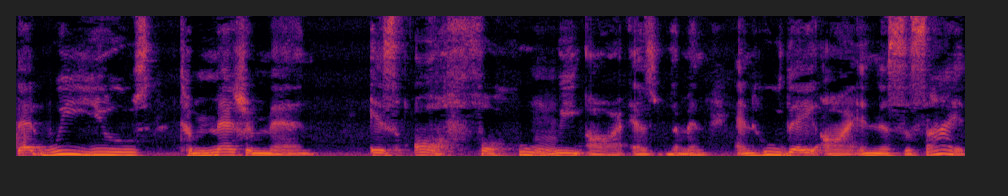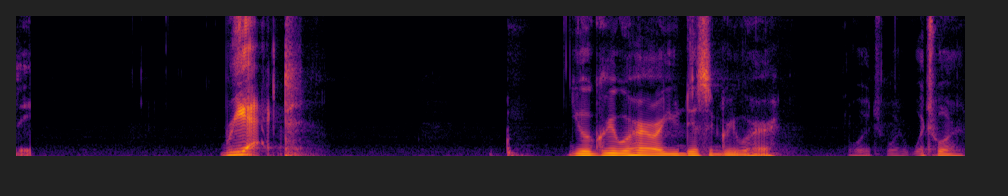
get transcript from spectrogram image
that we use to measure men is off for who Hmm. we are as women and who they are in this society. React. You agree with her or you disagree with her? Which one? Which one?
